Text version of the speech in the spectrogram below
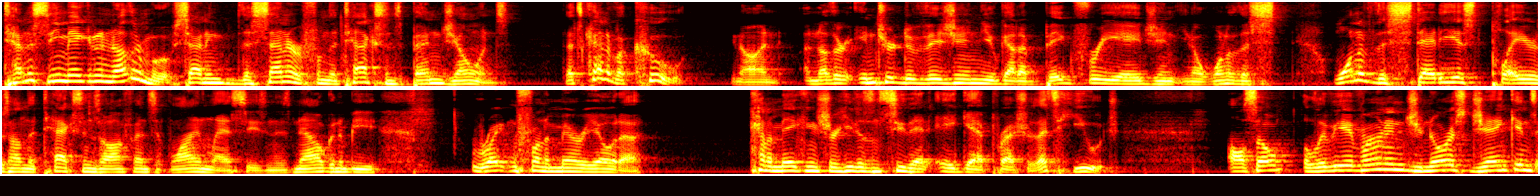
Tennessee making another move, signing the center from the Texans, Ben Jones. That's kind of a coup. You know, and another interdivision. You've got a big free agent. You know, one of the one of the steadiest players on the Texans' offensive line last season is now going to be right in front of Mariota, kind of making sure he doesn't see that A gap pressure. That's huge. Also, Olivier Vernon, Janoris Jenkins,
